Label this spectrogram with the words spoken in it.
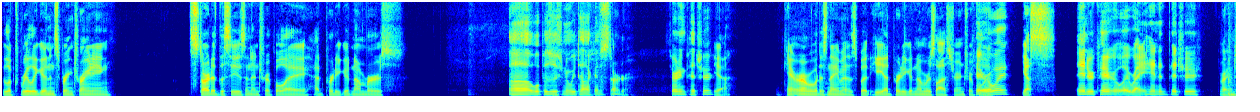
who looked really good in spring training, started the season in AAA, had pretty good numbers. Uh, what position are we talking? Starter. Starting pitcher? Yeah. Can't remember what his name is, but he had pretty good numbers last year in AAA. Carraway? Yes. Andrew Carraway, right-handed pitcher. Right.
